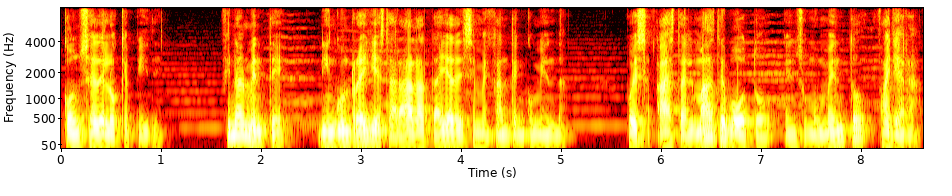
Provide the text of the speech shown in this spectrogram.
concede lo que pide. Finalmente, ningún rey estará a la talla de semejante encomienda, pues hasta el más devoto en su momento fallará.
